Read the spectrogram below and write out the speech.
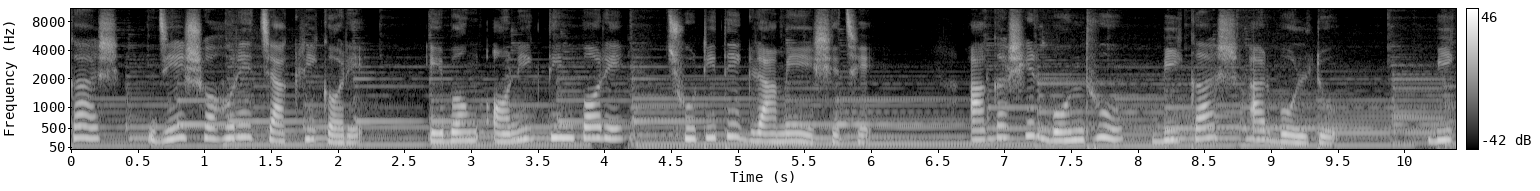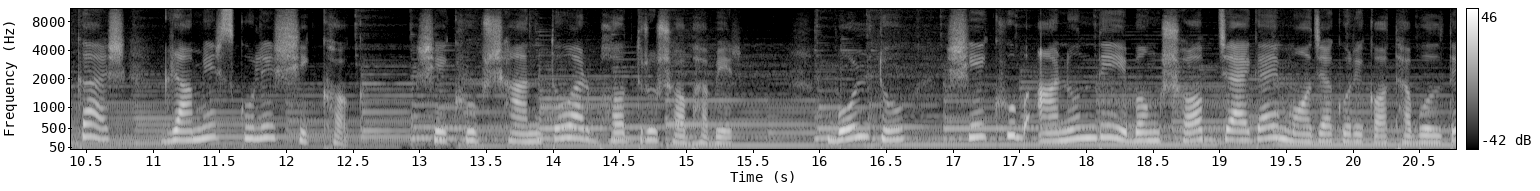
আকাশ যে শহরে চাকরি করে এবং অনেক দিন পরে ছুটিতে গ্রামে এসেছে। আকাশের বন্ধু বিকাশ আর বল্টু। বিকাশ গ্রামের স্কুলের শিক্ষক। সে খুব শান্ত আর ভদ্র স্বভাবের। বল্টু সে খুব আনন্দে এবং সব জায়গায় মজা করে কথা বলতে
